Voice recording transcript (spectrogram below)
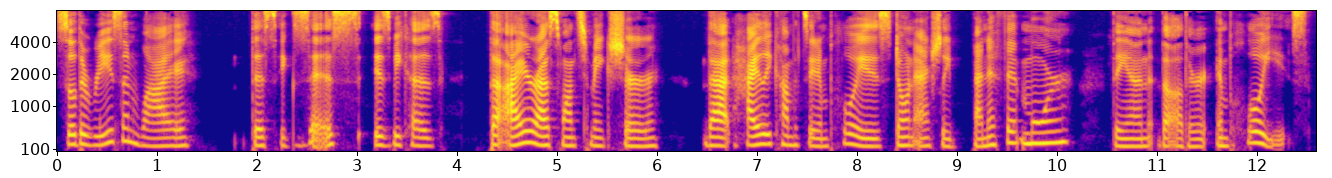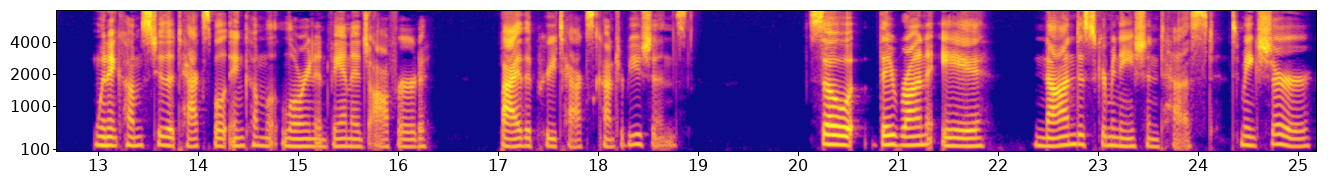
So the reason why this exists is because the IRS wants to make sure that highly compensated employees don't actually benefit more than the other employees when it comes to the taxable income lowering advantage offered by the pre tax contributions. So they run a non discrimination test to make sure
